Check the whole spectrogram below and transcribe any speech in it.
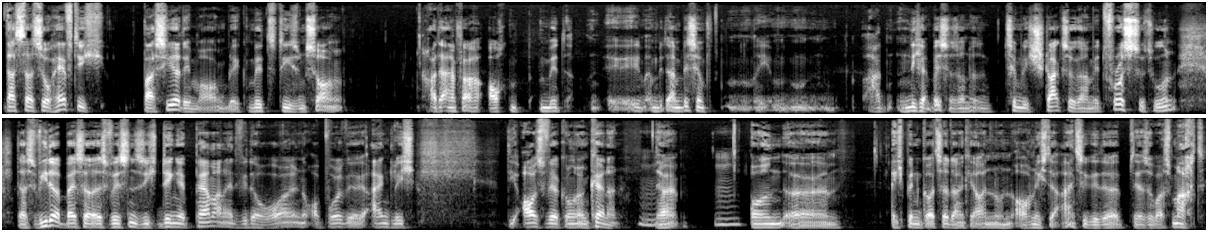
Dass das so heftig passiert im Augenblick mit diesem Song, hat einfach auch mit, äh, mit ein bisschen, hat nicht ein bisschen, sondern ziemlich stark sogar mit Frust zu tun, dass wieder besseres Wissen sich Dinge permanent wiederholen, obwohl wir eigentlich die Auswirkungen kennen. Ja. Und äh, ich bin Gott sei Dank ja nun auch nicht der Einzige, der, der sowas macht.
